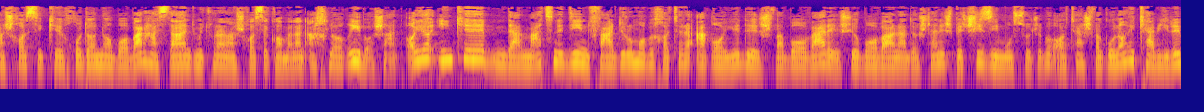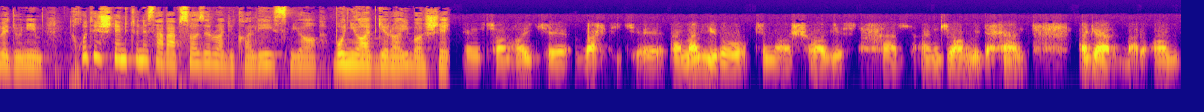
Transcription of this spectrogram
اشخاصی که خدا ناباور هستند می‌تونن اشخاص کاملا اخلاقی باشند آیا اینکه در متن دین فردی رو ما به خاطر عقایدش و باورش یا باور نداشتنش به چیزی مستوجب آتش و گناه کبیره بدونیم؟ خودش نمی‌تونه سبب ساز رادیکالیسم یا بنیادگرایی باشه. انسان هایی که وقتی که عملی رو که ناشایست هست انجام می‌دهند اگر بر آن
